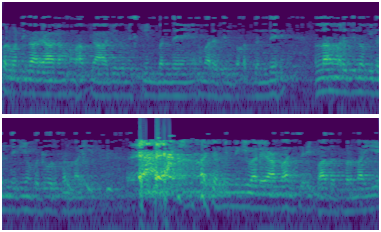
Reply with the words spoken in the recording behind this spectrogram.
پروردگار عالم، ہم آپ کے عاجز مسکین بندے ہیں، ہمارے دل بہت گندے ہیں۔ اللہ ہمارے دلوں کی گندگیوں کو دور فرمائیے۔ شرمندگی والے اعمال سے حفاظت فرمائیے۔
